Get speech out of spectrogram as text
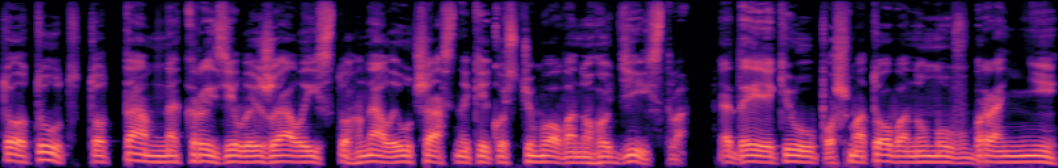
То тут, то там на кризі лежали і стогнали учасники костюмованого дійства, деякі у пошматованому вбранні,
